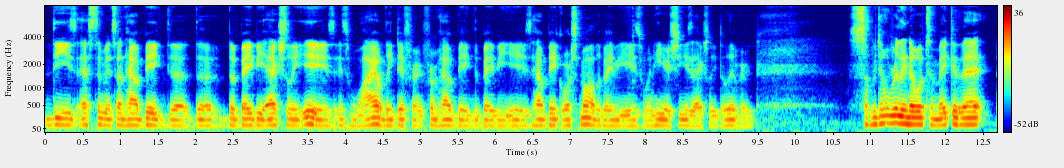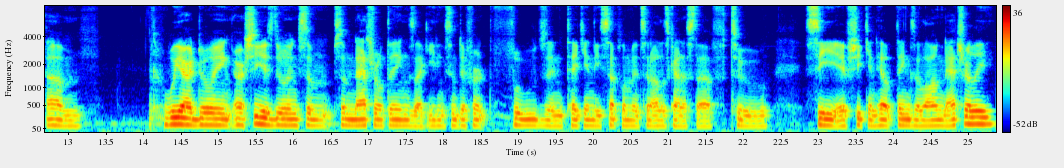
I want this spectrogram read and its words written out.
these estimates on how big the, the the baby actually is is wildly different from how big the baby is, how big or small the baby is when he or she is actually delivered. So we don't really know what to make of that. Um, we are doing or she is doing some some natural things like eating some different foods and taking these supplements and all this kind of stuff to see if she can help things along naturally.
